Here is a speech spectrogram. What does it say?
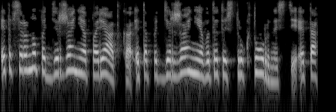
Это все равно поддержание порядка, это поддержание вот этой структурности. Это,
